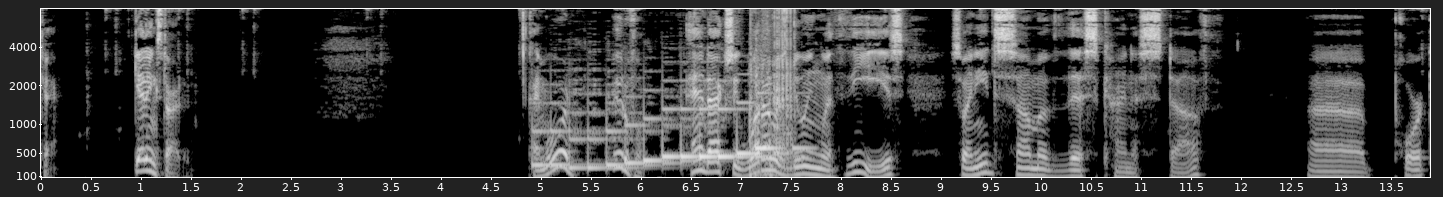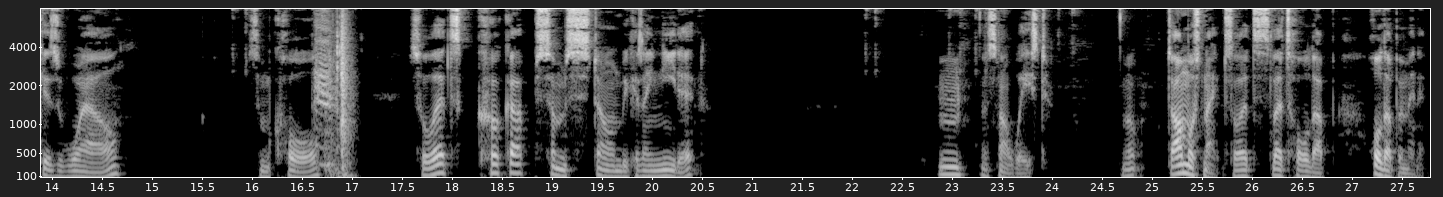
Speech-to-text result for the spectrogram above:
Okay. Getting started. Claim reward beautiful. And actually what i was doing with these so i need some of this kind of stuff. Uh pork as well some coal. So let's cook up some stone because I need it. Hmm, let's not waste. Well, it's almost night, so let's let's hold up hold up a minute.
